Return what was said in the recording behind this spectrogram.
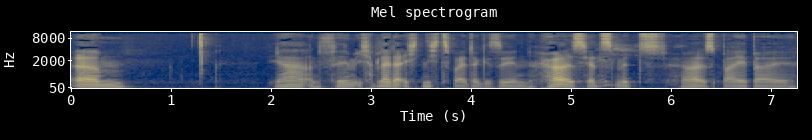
ähm, ja, an Film. Ich habe leider echt nichts weiter gesehen. Hör es jetzt mit. Hör es bei, bei,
